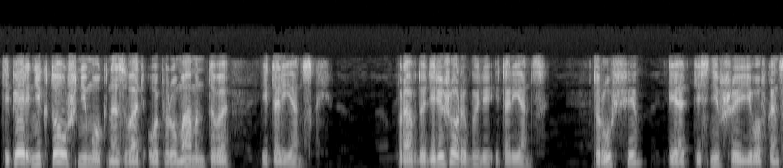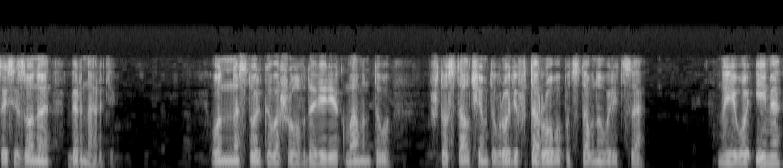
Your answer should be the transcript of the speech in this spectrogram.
Теперь никто уж не мог назвать оперу Мамонтова итальянской. Правда, дирижеры были итальянцы. Труффи и оттеснившие его в конце сезона Бернарди. Он настолько вошел в доверие к Мамонтову, что стал чем-то вроде второго подставного лица. На его имя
